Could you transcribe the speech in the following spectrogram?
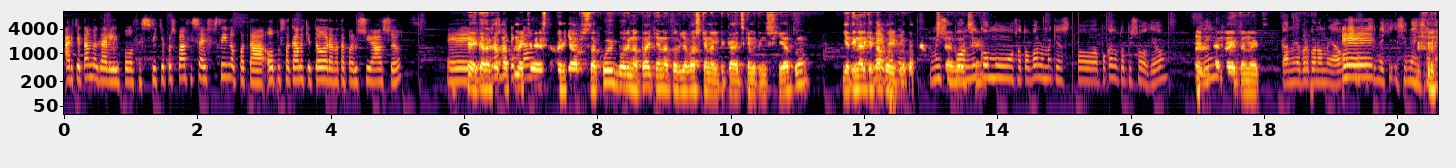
αρκετά μεγάλη υπόθεση και προσπάθησα ευθύνοπατα, όπως θα κάνω και τώρα, να τα παρουσιάσω. Ε, ε Καταρχάς, να πούμε και στα παιδιά όποιος τα ακούει, μπορεί να πάει και να το διαβάσει και αναλυτικά έτσι και με την ησυχία του. Γιατί είναι αρκετά ναι, πολύπλοκο. Μη σου πω, Νίκο μου, θα το βάλουμε και στο, από κάτω από το επεισόδιο. Mm, εννοείται, εννοείται. Κάνουμε μια προοικονομία. Ε... Συνέχισε,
